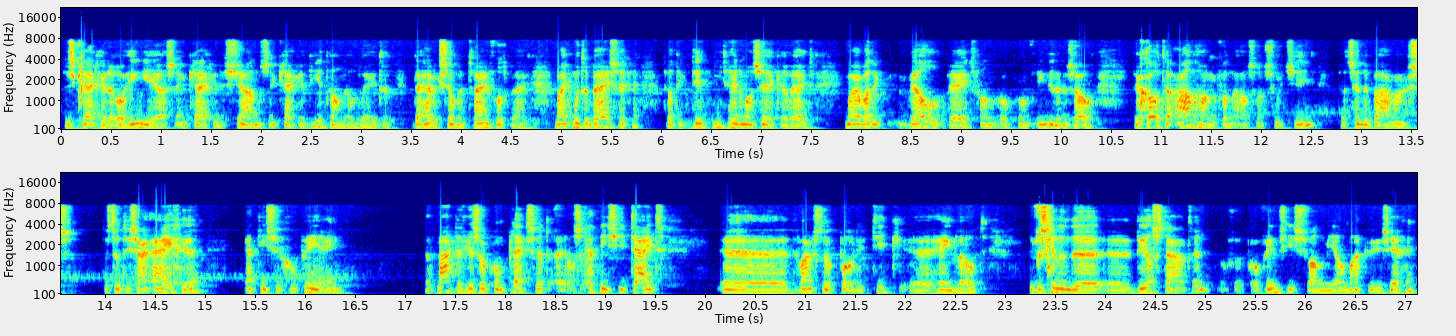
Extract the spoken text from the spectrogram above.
Dus krijgen de Rohingya's en krijgen de Shans en krijgen die het dan wel beter. Daar heb ik zo mijn twijfels bij. Maar ik moet erbij zeggen dat ik dit niet helemaal zeker weet. Maar wat ik wel weet, van ook van vrienden en zo, de grote aanhang van Aung San Suu Kyi, dat zijn de Bama's. Dus dat is haar eigen etnische groepering. Dat maakt het weer zo complex. Dat als etniciteit dwars door politiek uh, heen loopt. De verschillende uh, deelstaten, of provincies van Myanmar kun je zeggen,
